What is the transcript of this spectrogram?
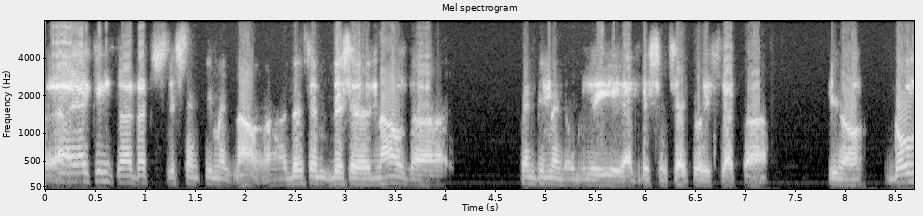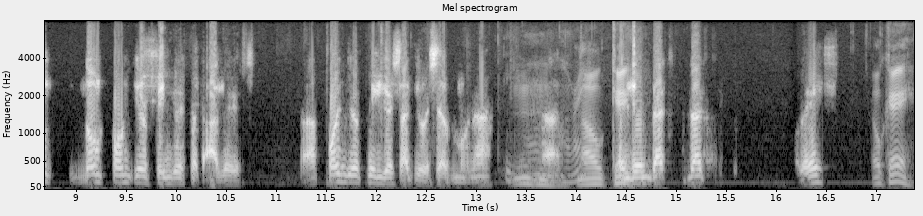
I, I think uh, that's the sentiment now. Uh, there's a, there's a, now the sentiment of the uh, business sector is that, uh, you know, don't don't point your fingers at others. Uh, point your fingers at yourself muna. Mhm. Alright. Okay. And then that that okay. Okay.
